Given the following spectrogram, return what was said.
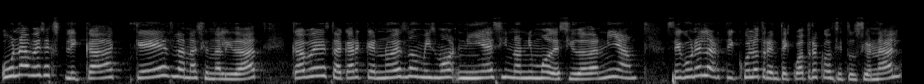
Una vez explicada qué es la nacionalidad, cabe destacar que no es lo mismo ni es sinónimo de ciudadanía. Según el artículo 34 constitucional,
